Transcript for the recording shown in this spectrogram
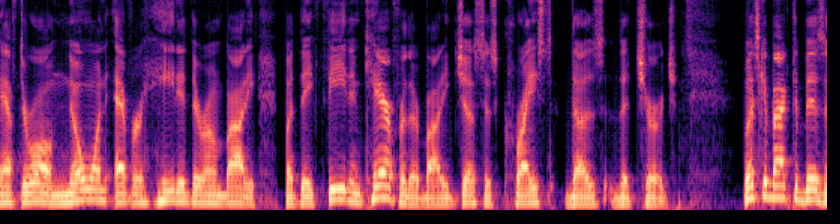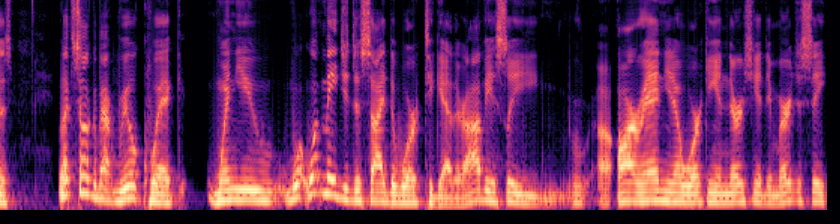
After all, no one ever hated their own body, but they feed and care for their body just as Christ does the church. Let's get back to business. Let's talk about real quick when you what, what, made you decide to work together? Obviously uh, rn you know working in nursing at the emergency.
